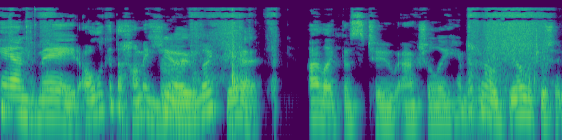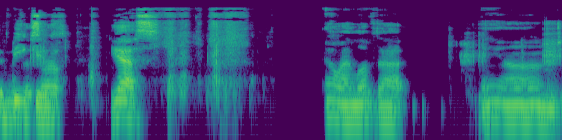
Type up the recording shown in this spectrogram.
handmade. Oh, look at the hummingbird. Yeah, I like that. I like this too, actually. How delicate the beak is. up. Yes. Oh, I love that. And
